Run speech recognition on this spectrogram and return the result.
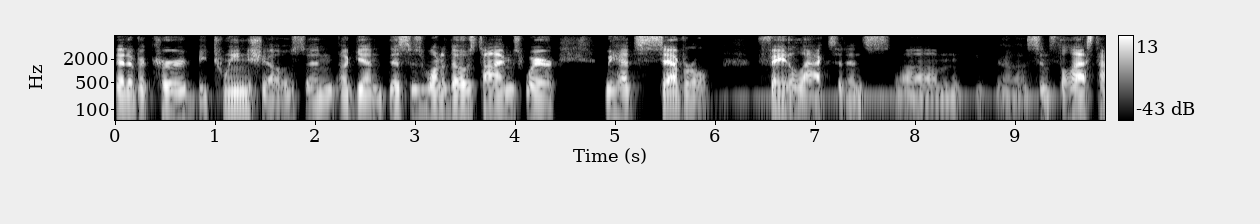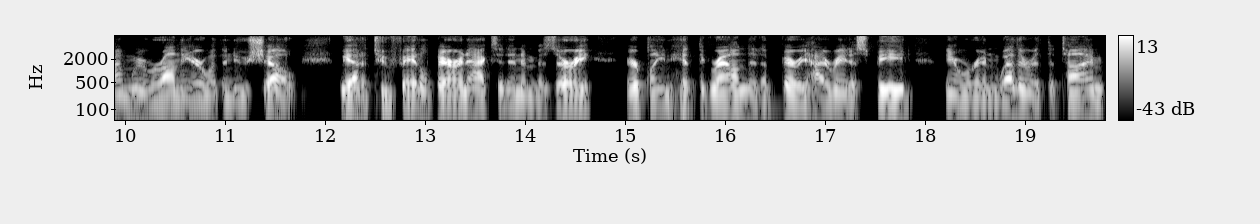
that have occurred between shows. And again, this is one of those times where we had several fatal accidents um, uh, since the last time we were on the air with a new show. We had a two fatal Baron accident in Missouri. Airplane hit the ground at a very high rate of speed. They were in weather at the time.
